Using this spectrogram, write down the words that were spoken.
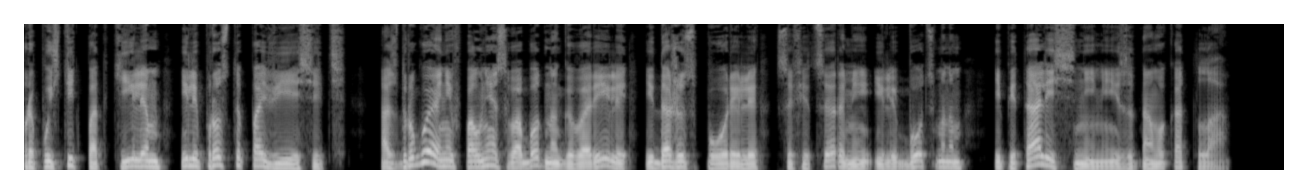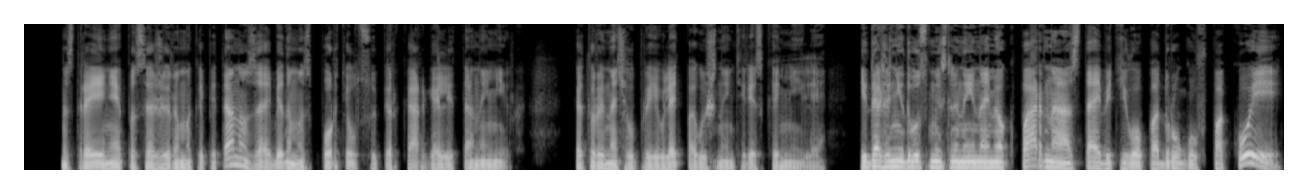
пропустить под килем или просто повесить, а с другой они вполне свободно говорили и даже спорили с офицерами или боцманом и питались с ними из одного котла. Настроение пассажирам и капитану за обедом испортил суперкарго Летан Мир, который начал проявлять повышенный интерес к Эмиле. И даже недвусмысленный намек парна оставить его подругу в покое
